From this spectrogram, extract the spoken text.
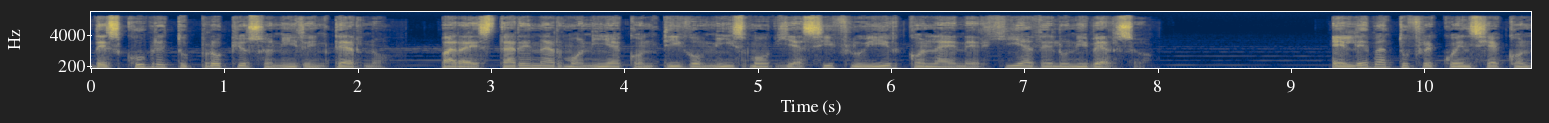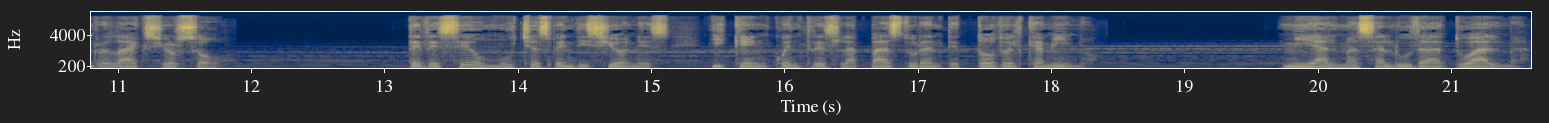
Descubre tu propio sonido interno, para estar en armonía contigo mismo y así fluir con la energía del universo. Eleva tu frecuencia con Relax Your Soul. Te deseo muchas bendiciones y que encuentres la paz durante todo el camino. Mi alma saluda a tu alma.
